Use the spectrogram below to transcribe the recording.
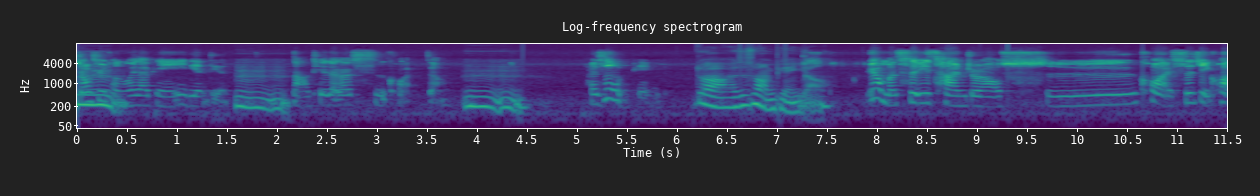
郊区可能会再便宜一点点，嗯嗯嗯，拿铁大概四块这样，嗯嗯嗯，还是很便宜，对啊，还是算很便宜啊，因为我们吃一餐就要十块十几块，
